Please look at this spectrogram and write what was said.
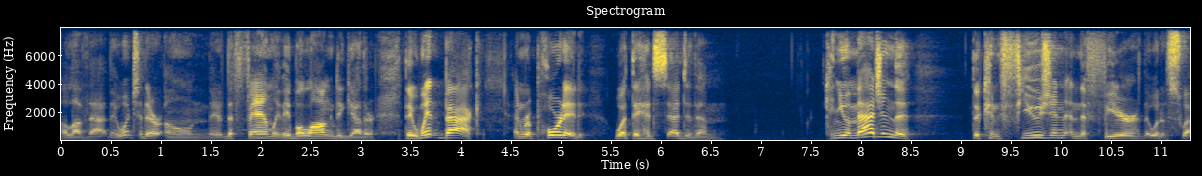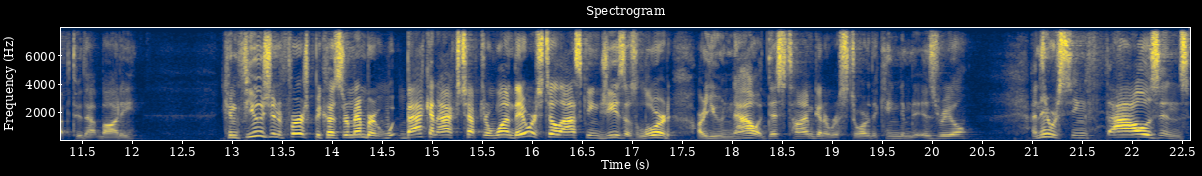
I love that. They went to their own. They're the family, they belonged together. They went back and reported what they had said to them. Can you imagine the, the confusion and the fear that would have swept through that body. Confusion first, because remember, back in Acts chapter 1, they were still asking Jesus, Lord, are you now at this time going to restore the kingdom to Israel? And they were seeing thousands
